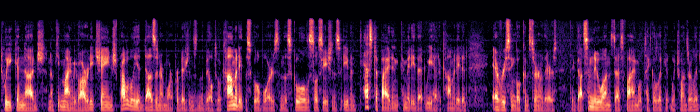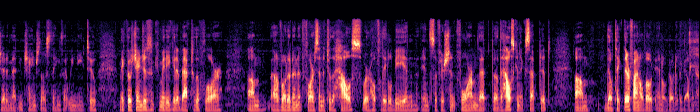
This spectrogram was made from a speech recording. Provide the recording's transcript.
tweak and nudge. Now, keep in mind, we've already changed probably a dozen or more provisions in the bill to accommodate the school boards, and the school associations even testified in committee that we had accommodated every single concern of theirs. They've got some new ones, that's fine. We'll take a look at which ones are legitimate and change those things that we need to. Make those changes in committee, get it back to the floor, um, uh, vote it in at the floor, send it to the House, where hopefully it'll be in, in sufficient form that uh, the House can accept it. Um, they'll take their final vote and it'll go to the governor.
